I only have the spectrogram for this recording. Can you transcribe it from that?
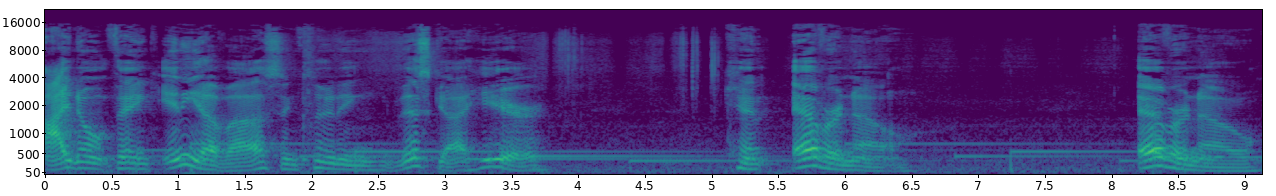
I don't think any of us, including this guy here, can ever know, ever know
